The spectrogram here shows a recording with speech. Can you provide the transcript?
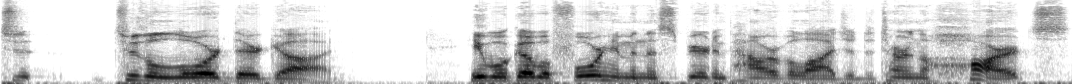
to, to the Lord their God. He will go before him in the spirit and power of Elijah to turn the hearts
